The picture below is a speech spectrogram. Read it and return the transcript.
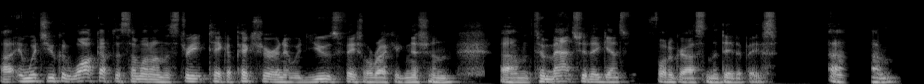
uh, in which you could walk up to someone on the street, take a picture, and it would use facial recognition um, to match it against photographs in the database. Um,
